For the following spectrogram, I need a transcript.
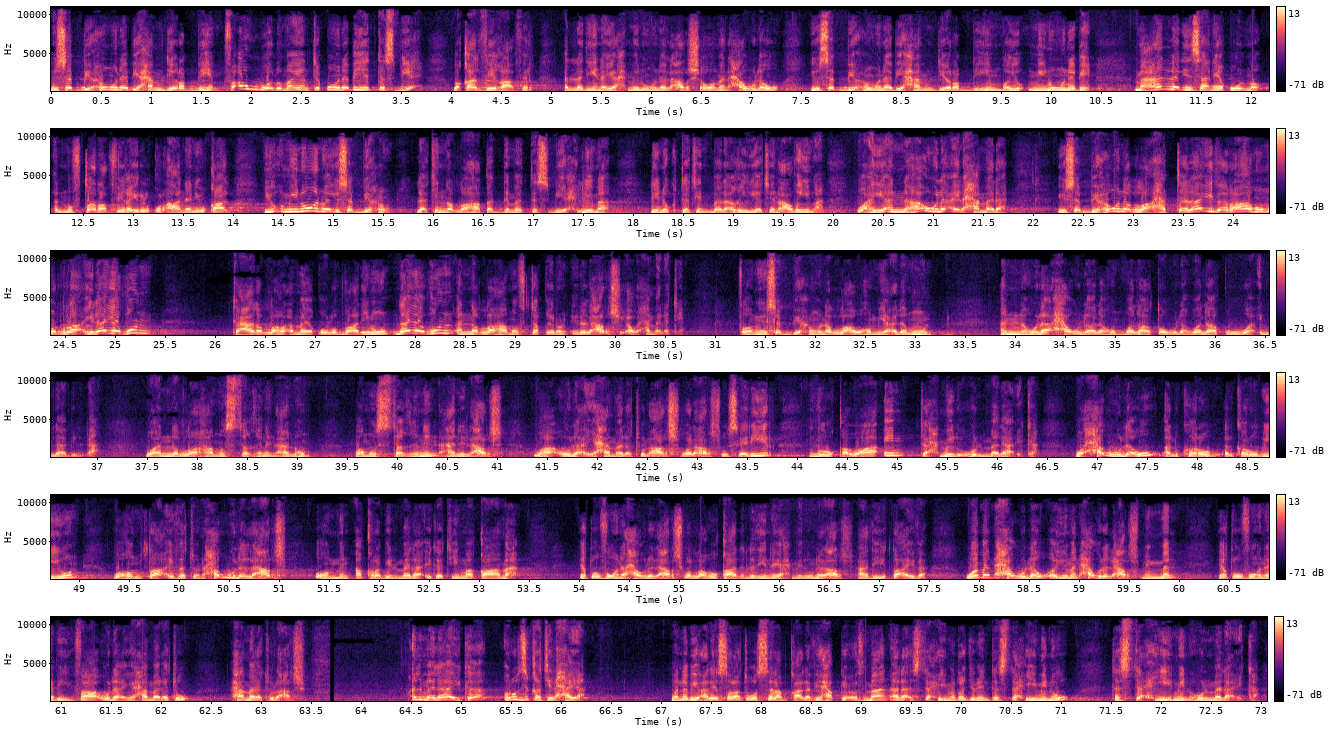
يسبحون بحمد ربهم فأول ما ينطقون به التسبيح وقال في غافر الذين يحملون العرش ومن حوله يسبحون بحمد ربهم ويؤمنون به. مع أن الإنسان يقول المفترض في غير القرآن أن يقال يؤمنون ويسبحون لكن الله قدم التسبيح لما؟ لنكتة بلاغية عظيمة وهي أن هؤلاء الحملة يسبحون الله حتى لا إذا رآهم الرائي لا يظن تعالى الله عما يقول الظالمون لا يظن أن الله مفتقر إلى العرش أو حملته. فهم يسبحون الله وهم يعلمون أنه لا حول لهم ولا طول ولا قوة إلا بالله وأن الله مستغن عنهم ومستغن عن العرش وهؤلاء حملة العرش والعرش سرير ذو قوائم تحمله الملائكة وحوله الكروبيون وهم طائفة حول العرش وهم من أقرب الملائكة مقاما. يطوفون حول العرش والله قال الذين يحملون العرش هذه طائفة ومن حوله أي من حول العرش ممن يطوفون به؟ فهؤلاء حملة حملة العرش. الملائكة رزقت الحياة والنبي عليه الصلاة والسلام قال في حق عثمان ألا أستحي من رجل تستحي منه تستحيي منه الملائكة.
